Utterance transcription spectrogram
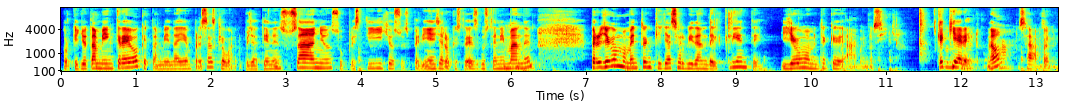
Porque yo también creo que también hay empresas que, bueno, pues ya tienen sus años, su prestigio, su experiencia, lo que ustedes gusten y manden. Pero llega un momento en que ya se olvidan del cliente. Y llega un momento en que, ah, bueno, sí, ya. ¿Qué quiere? ¿No? O sea, bueno,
